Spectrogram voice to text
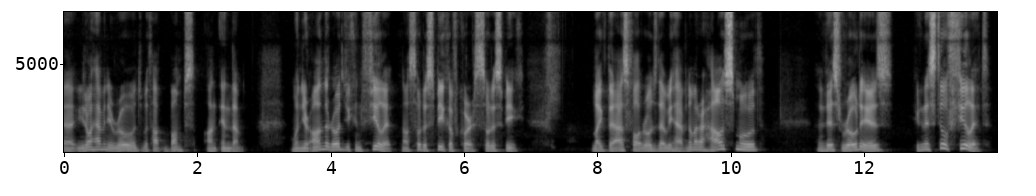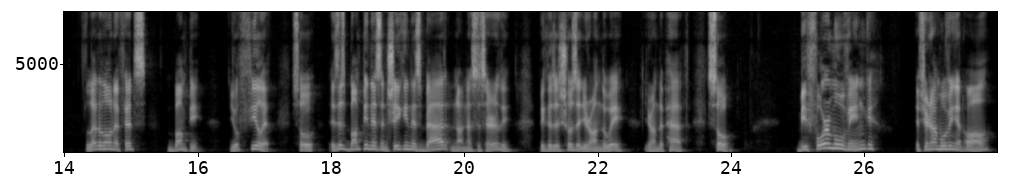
uh, you don't have any roads without bumps on in them. When you're on the road, you can feel it. Now, so to speak, of course, so to speak, like the asphalt roads that we have. No matter how smooth this road is, you're gonna still feel it. Let alone if it's bumpy, you'll feel it. So is this bumpiness and shakiness bad? Not necessarily, because it shows that you're on the way, you're on the path. So before moving, if you're not moving at all,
